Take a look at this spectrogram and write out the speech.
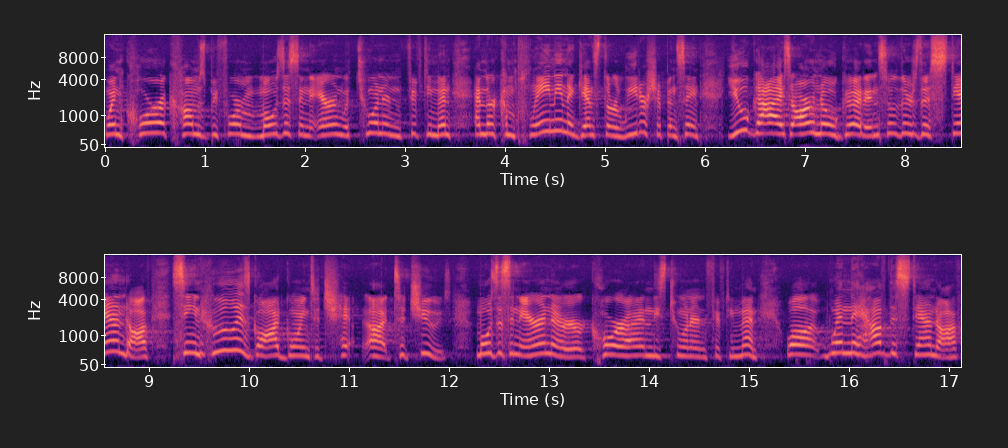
when Korah comes before Moses and Aaron with 250 men, and they're complaining against their leadership and saying, You guys are no good. And so there's this standoff, seeing who is God going to, ch- uh, to choose Moses and Aaron or Korah and these 250 men. Well, when they have this standoff,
